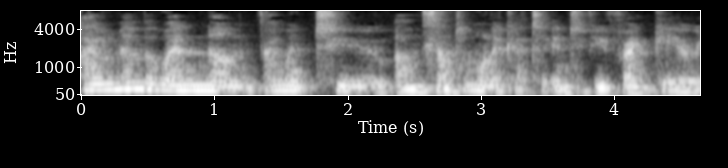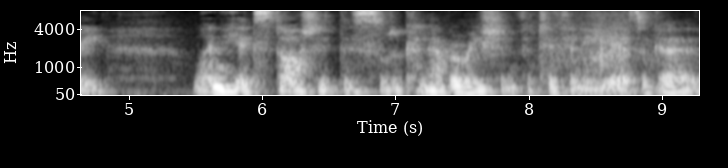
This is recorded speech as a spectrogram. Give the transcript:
I remember when um, I went to um, Santa Monica to interview Frank Gehry when he had started this sort of collaboration for Tiffany years ago.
